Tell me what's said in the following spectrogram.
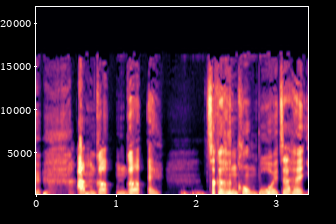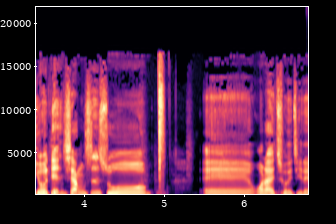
啊，五哥，五哥，哎，这个很恐怖哎，这很有点像是说，哎，我来锤一个，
